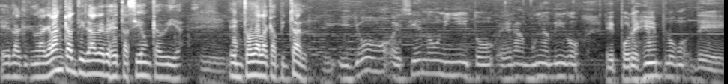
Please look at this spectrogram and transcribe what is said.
Eh, la, gran cantidad de vegetación que había en toda la capital. Y yo, eh, siendo un niñito, era muy amigo, eh, por ejemplo, de,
